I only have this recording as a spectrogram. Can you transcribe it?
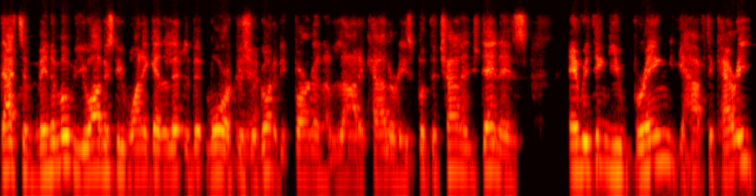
that's a minimum. You obviously want to get a little bit more because yeah. you're going to be burning a lot of calories. But the challenge then is everything you bring, you have to carry.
